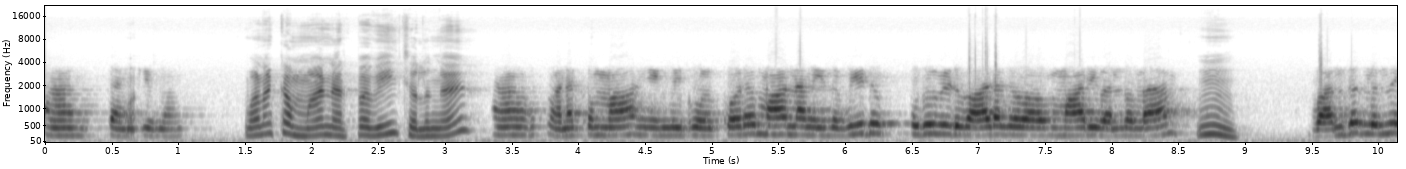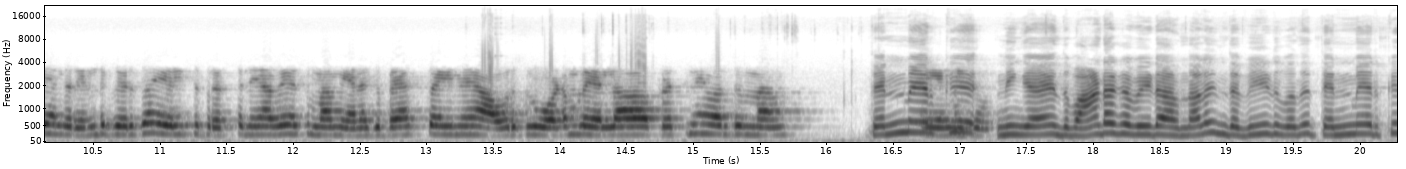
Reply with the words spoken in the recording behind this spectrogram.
ஆ தேங்க்யூ மேம் வணக்கம்மா நற்பவி சொல்லுங்கள் ஆ வணக்கம்மா. எங்களுக்கு ஒரு குறைமா நாங்கள் இந்த வீடு புது வீடு வாடகை மாறி வந்தோம் மேம் ம். வந்ததுலேருந்து எங்கள் ரெண்டு பேருக்கும் ஹெல்த் பிரச்சனையாகவே இருக்கு மேம் எனக்கு பேக் பெயின் அவருக்கு உடம்புல எல்லா பிரச்சனையும் வருது மேம் தென்மேற்கு நீங்கள் இந்த வாடகை வீடாக இருந்தாலும் இந்த வீடு வந்து தென்மேற்கு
